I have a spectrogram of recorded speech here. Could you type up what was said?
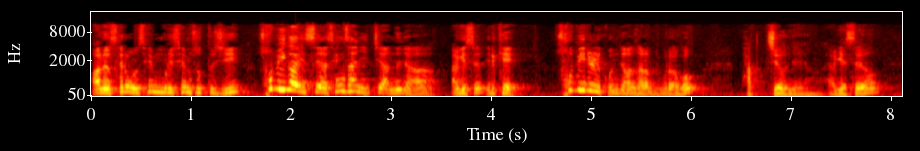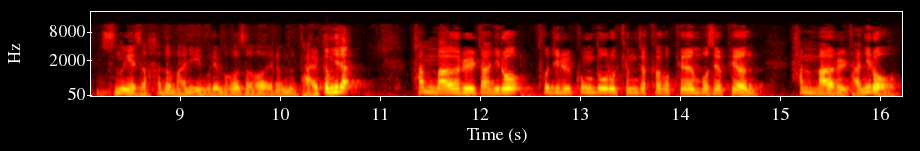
안에 새로운 샘물이 샘솟듯이 소비가 있어야 생산이 있지 않느냐. 알겠어요? 이렇게 소비를 권장한 사람 누구라고? 박지원이에요. 알겠어요? 수능에서 하도 많이 우려먹어서 여러분들 다 알 겁니다. 한 마을을 단위로 토지를 공도로 경작하고 표현 보세요. 표현. 한 마을을 단위로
